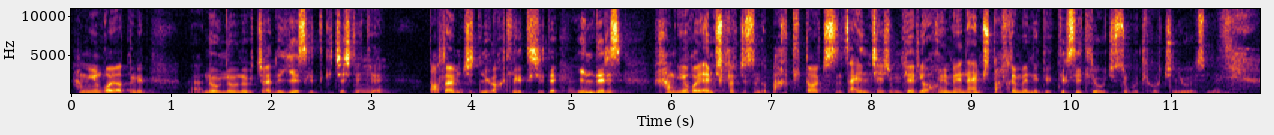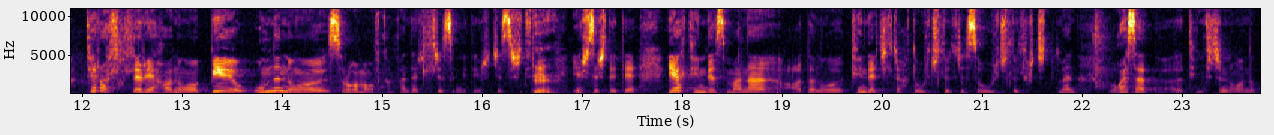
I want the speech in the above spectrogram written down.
хамгийн гоё одоо ингээд нөв нөв нөгж байгаа нэг yes гэдэг гэж штэ тий. 7 хэмжид нэг огтлон гэдэг шиг тий. Энэ дээрээс хамгийн гоё амжилт болж исэн ингээ багталтай болж исэн. За энэ чааш үнэхээр явах юм байна, амжилт олох юм байна гэдэг тэр сэтлийг үүжсэн хөдөлгөөч нь юу байсан бэ? Тэр болохоор яг нөгөө би өмнө нь нөгөө Сургууль Монгол компанид ажиллаж байсан гэдэг ярьжсэн шүү дээ. Ярьсан шүү дээ тий. Яг тэндээс манай одоо нөгөө тэнд ажиллаж байхад үйлчлүүлж байсан үйлчлүүлэгчд маань угаасаа э, тэнд чинь нөгөө нэг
